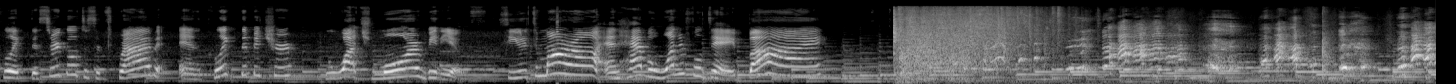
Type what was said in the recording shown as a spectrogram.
Click the circle to subscribe and click the picture to watch more videos. See you tomorrow and have a wonderful day. Bye! Hahaha.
